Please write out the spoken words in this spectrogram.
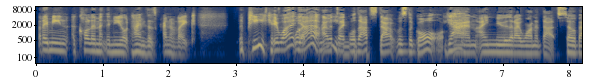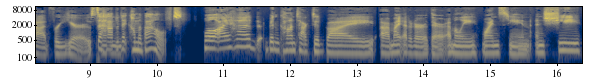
But I mean, a column at the New York Times, that's kind of like the peak. It was, yeah. I was like, well, that's, that was the goal. Yeah. And I knew that I wanted that so bad for years. So how did it come about? Well, I had been contacted by uh, my editor there, Emily Weinstein, and she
